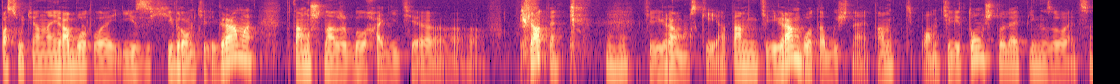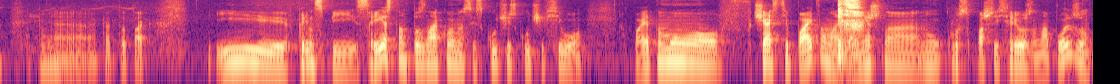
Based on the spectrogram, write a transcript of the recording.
по сути, она и работала из хидром Телеграма, потому что надо же было ходить э, в чаты телеграммовские, а там не телеграм-бот обычный, а там, типа, телетон, что ли, API называется, Э, как-то так. И, в принципе, и с рестом познакомился, и с кучей, с кучей всего. Поэтому в части Python, конечно, ну, курсы пошли серьезно на пользу.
